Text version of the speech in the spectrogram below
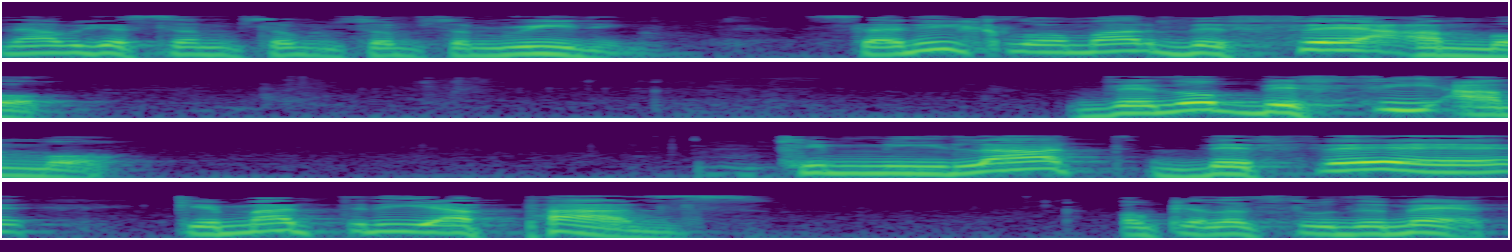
Now we get some some some, some reading. Sarich lomar befe amo. ולא בפי עמו. כי מילת בפה כמטריה פז. Okay, let's do the math.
